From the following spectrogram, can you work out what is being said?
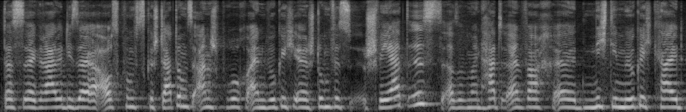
dass äh, gerade dieser Auskunftsgestattungsanspruch ein wirklich äh, stumpfes Schwert ist. Also man hat einfach äh, nicht die Möglichkeit,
